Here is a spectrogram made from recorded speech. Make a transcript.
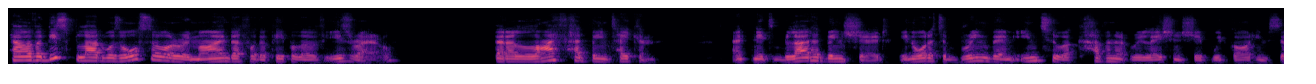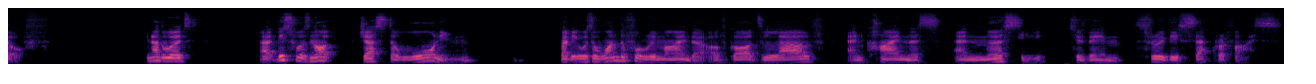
However, this blood was also a reminder for the people of Israel that a life had been taken and its blood had been shed in order to bring them into a covenant relationship with God Himself. In other words, uh, this was not just a warning, but it was a wonderful reminder of God's love and kindness and mercy to them through this sacrifice.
